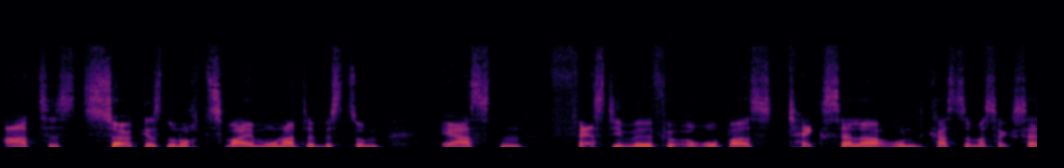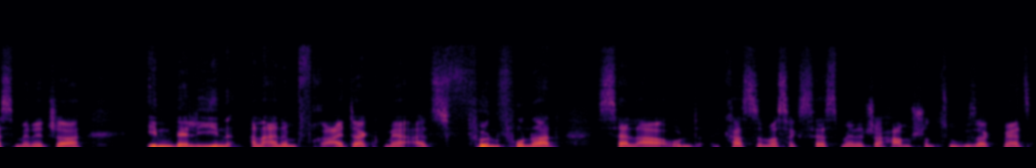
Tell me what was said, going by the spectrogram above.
Artist Circus. Nur noch zwei Monate bis zum ersten Festival für Europas Tech Seller und Customer Success Manager in Berlin an einem Freitag. Mehr als 500 Seller und Customer Success Manager haben schon zugesagt. Mehr als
